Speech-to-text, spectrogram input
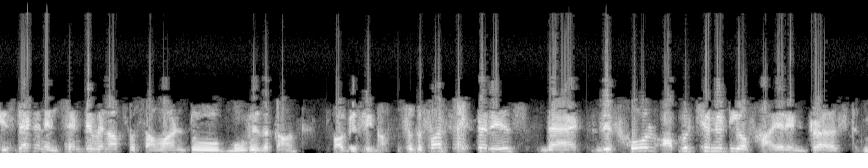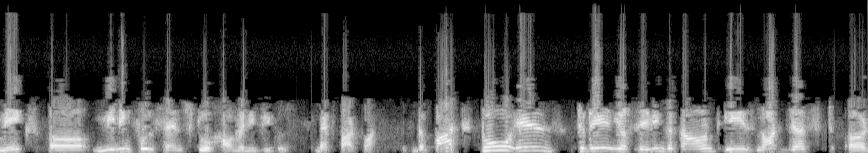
Is that an incentive enough for someone to move his account? Obviously not. So the first factor is that this whole opportunity of higher interest makes a meaningful sense to how many people. That's part one. The part two is today your savings account is not just a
